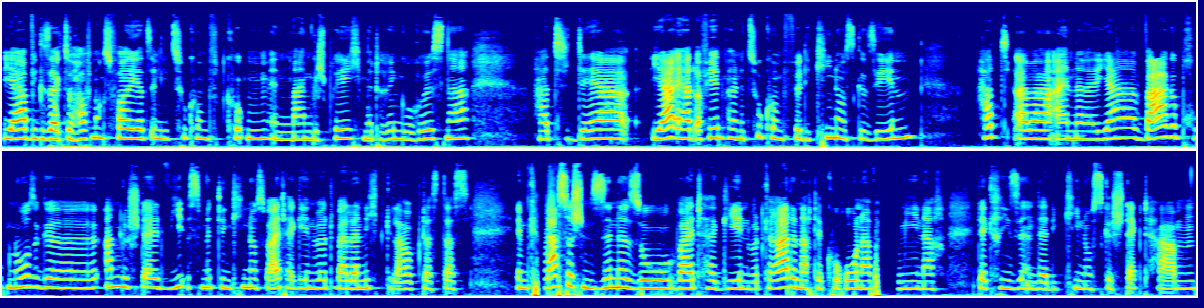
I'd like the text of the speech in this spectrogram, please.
ja, wie gesagt, so hoffnungsvoll jetzt in die Zukunft gucken. In meinem Gespräch mit Ringo Rösner hat der, ja, er hat auf jeden Fall eine Zukunft für die Kinos gesehen hat aber eine ja vage Prognose angestellt, wie es mit den Kinos weitergehen wird, weil er nicht glaubt, dass das im klassischen Sinne so weitergehen wird, gerade nach der Corona-Pandemie, nach der Krise, in der die Kinos gesteckt haben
